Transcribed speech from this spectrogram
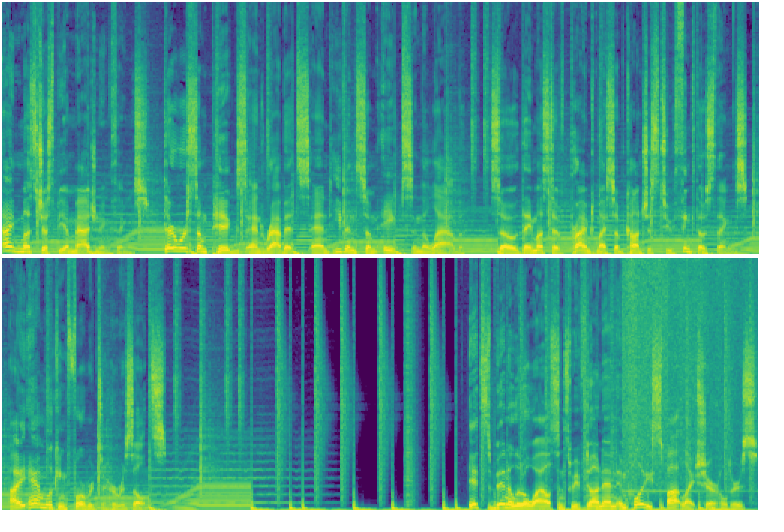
I must just be imagining things. There were some pigs and rabbits and even some apes in the lab, so they must have primed my subconscious to think those things. I am looking forward to her results. It's been a little while since we've done an employee spotlight, shareholders.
